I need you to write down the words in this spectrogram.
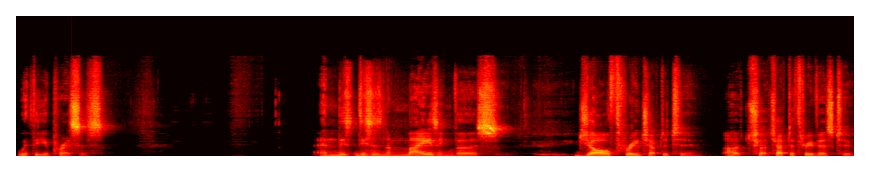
with the oppressors. And this, this is an amazing verse. Joel 3, chapter 2, uh, ch- chapter 3, verse 2.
